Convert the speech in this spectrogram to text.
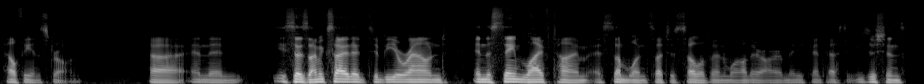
healthy and strong. Uh, and then he says, "I'm excited to be around in the same lifetime as someone such as Sullivan. While there are many fantastic musicians,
